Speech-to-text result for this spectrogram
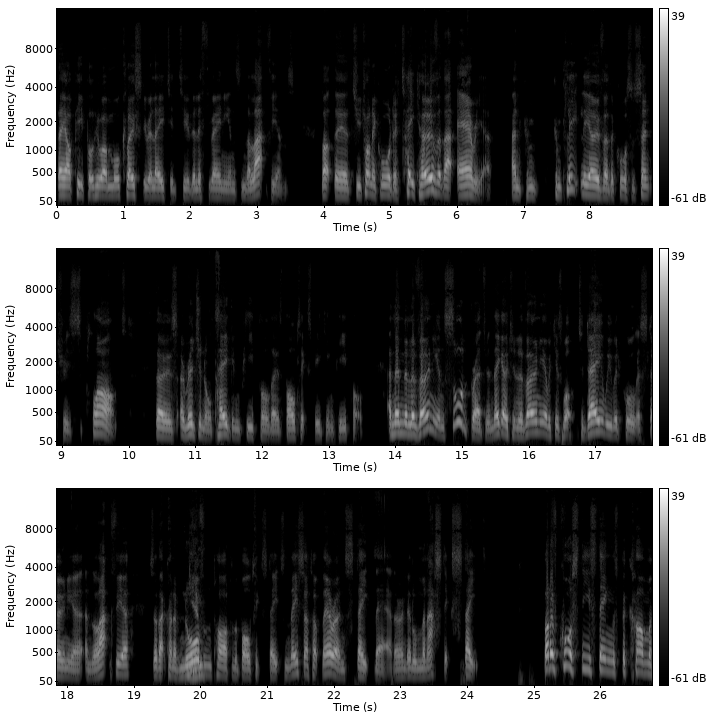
they are people who are more closely related to the Lithuanians and the Latvians. But the Teutonic Order take over that area and com- completely, over the course of centuries, supplant those original pagan people, those Baltic speaking people. And then the Livonian sword brethren, they go to Livonia, which is what today we would call Estonia and Latvia. So that kind of northern part of the Baltic states, and they set up their own state there, their own little monastic state. But of course, these things become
